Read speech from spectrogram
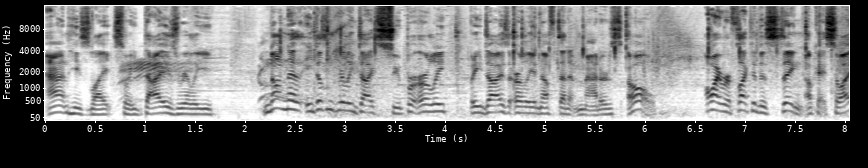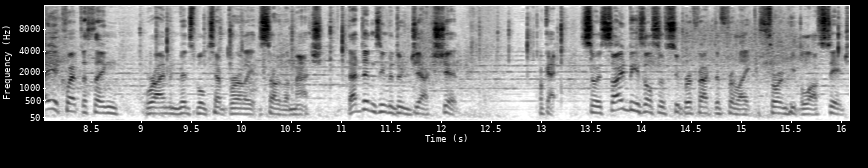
and he's light, so he dies really... Not he doesn't really die super early, but he dies early enough that it matters. Oh, oh, I reflected his thing. Okay, so I equipped a thing where I'm invincible temporarily at the start of the match. That didn't seem to do jack shit. Okay, so his side B is also super effective for like throwing people off stage.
